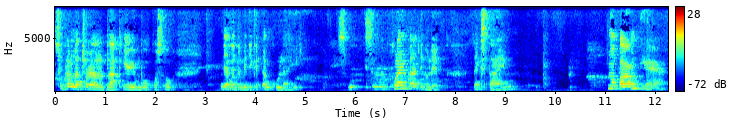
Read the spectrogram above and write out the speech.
sobrang natural black hair yung buhok ko. So, hindi agad dumidikit ang kulay. So, isang kulayan pa natin ulit next time. No, Pam? Yeah.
